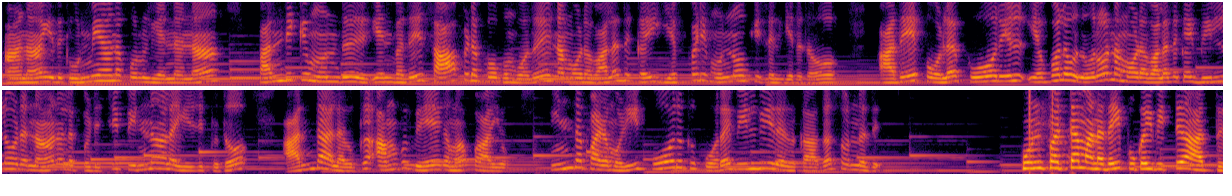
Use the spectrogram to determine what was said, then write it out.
ஆனா இதுக்கு உண்மையான பொருள் என்னன்னா பந்திக்கு முந்து என்பது சாப்பிட போகும்போது நம்மோட வலது கை எப்படி முன்னோக்கி செல்கிறதோ அதே போல போரில் எவ்வளவு தூரம் நம்மோட வலது கை வில்லோட நாணலை பிடிச்சு பின்னால இழுக்குதோ அந்த அளவுக்கு அம்பு வேகமா பாயும். இந்த பழமொழி போருக்கு போற வில் வீரருக்காக சொன்னது. புண்பட்ட மனதை புகைவிட்டு ஆத்து.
